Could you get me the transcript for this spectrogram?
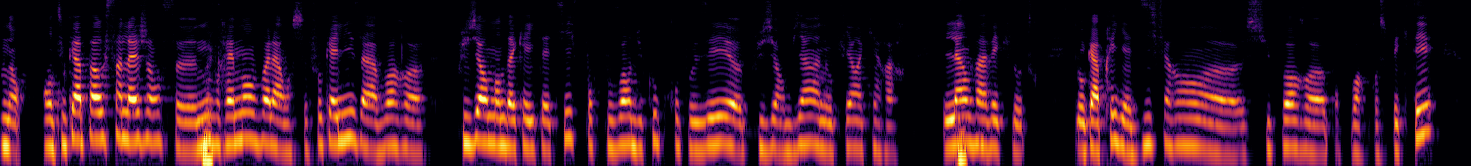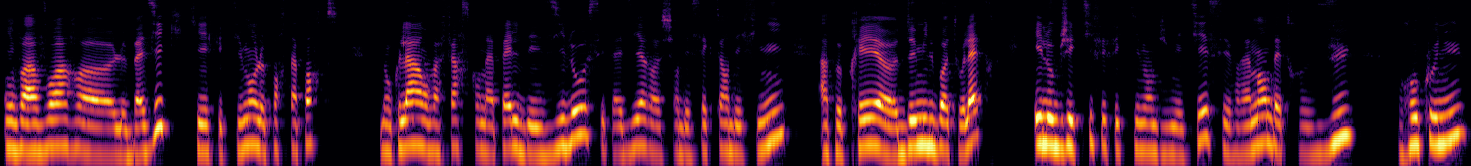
Non, en tout cas pas au sein de l'agence. Nous vraiment, voilà, on se focalise à avoir plusieurs mandats qualitatifs pour pouvoir du coup proposer plusieurs biens à nos clients acquéreurs. L'un va avec l'autre. Donc après, il y a différents supports pour pouvoir prospecter. On va avoir le basique, qui est effectivement le porte-à-porte. porte donc là, on va faire ce qu'on appelle des îlots, c'est-à-dire euh, sur des secteurs définis, à peu près 2000 euh, boîtes aux lettres. Et l'objectif effectivement du métier, c'est vraiment d'être vu, reconnu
